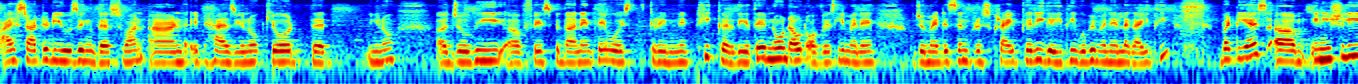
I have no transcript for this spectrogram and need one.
I started using this one and it has you know cure the you know जो भी फेस पे दाने थे, वो इस क्रीम ने ठीक कर दिए थे। नो डाउट ऑब्वियसली मैंने जो मेडिसिन प्रिस्क्राइब करी गई थी, वो भी मैंने लगाई थी। But yes initially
